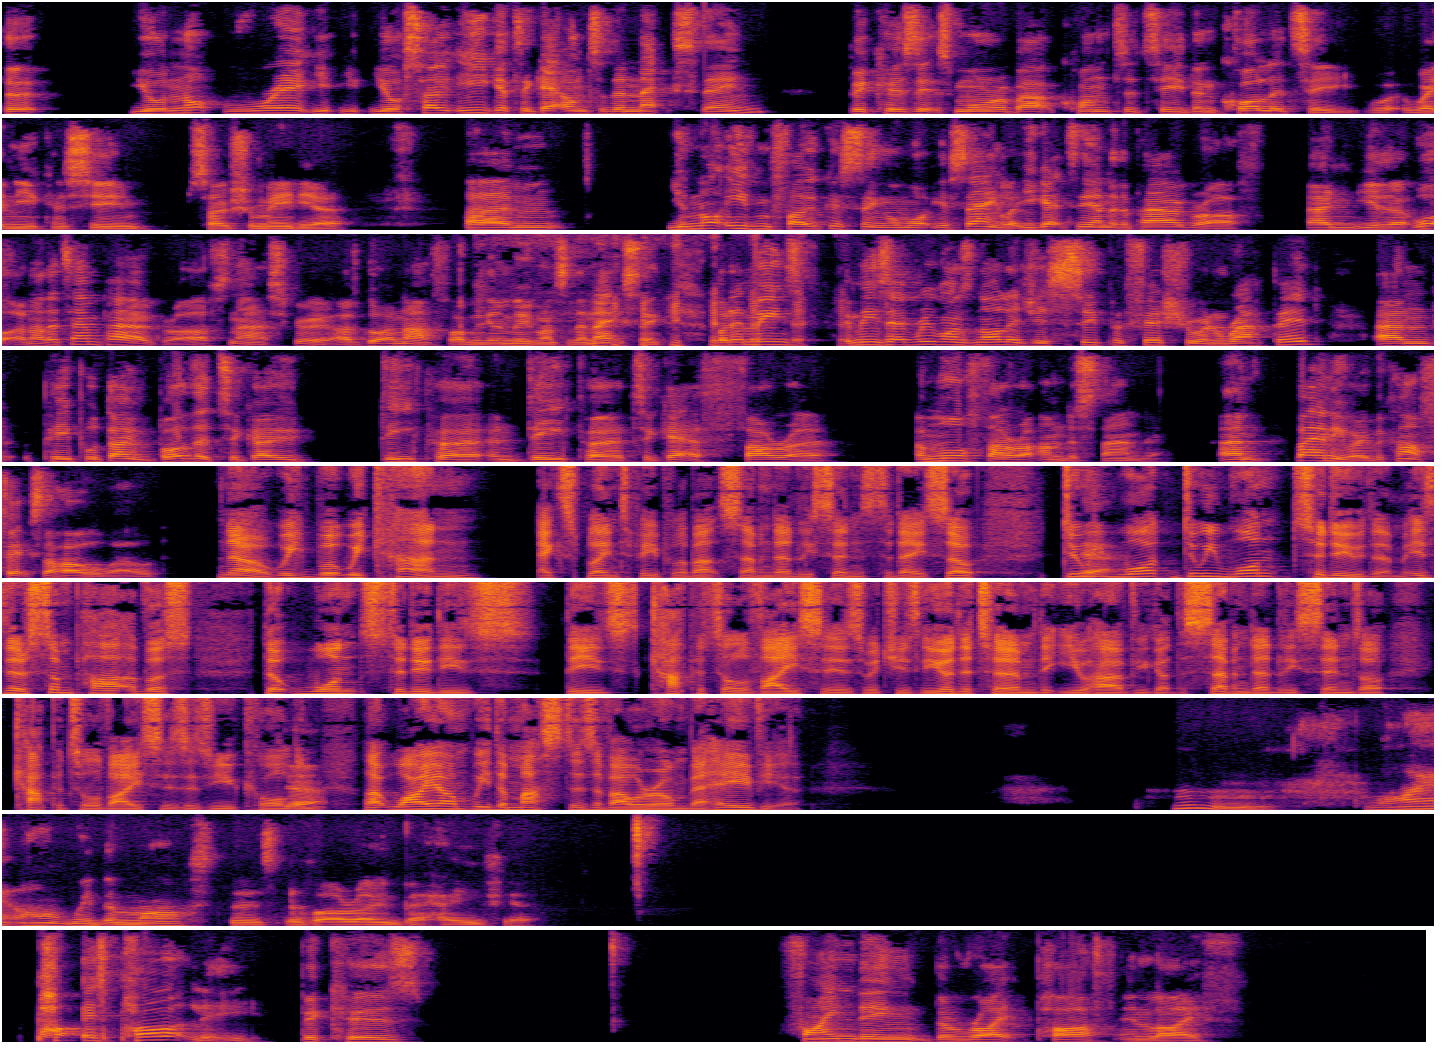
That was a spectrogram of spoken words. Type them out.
that you're not re- you're so eager to get onto the next thing because it's more about quantity than quality w- when you consume social media. Um, you're not even focusing on what you're saying. Like you get to the end of the paragraph and you're like, what, another 10 paragraphs? Nah, screw it. I've got enough. I'm going to move on to the next thing. But it means, it means everyone's knowledge is superficial and rapid and people don't bother to go deeper and deeper to get a thorough, a more thorough understanding. Um, but anyway, we can't fix the whole world. No, we, but we can explain to people about seven deadly sins today. So, do yeah. we want do we want to do them? Is there some part of us that wants to do these these capital vices, which is the other term that you have? You got the seven deadly sins or capital vices, as you call yeah. them. Like, why aren't we the masters of our own behavior? Hmm. Why aren't we the masters of our own behavior? It's partly because finding the right path in life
